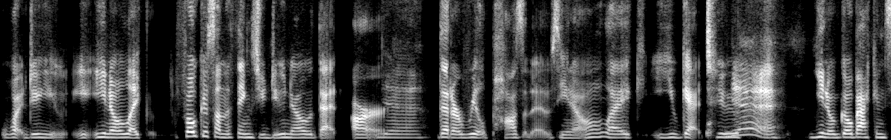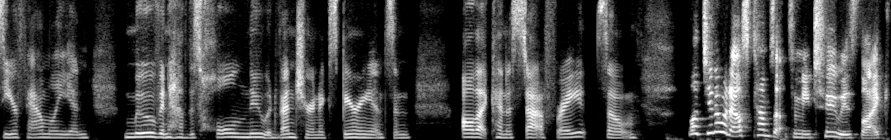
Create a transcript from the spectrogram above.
what do you you know like focus on the things you do know that are yeah, that are real positives you know like you get to yeah, you know go back and see your family and move and have this whole new adventure and experience and all that kind of stuff right so Well, do you know what else comes up for me too? Is like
